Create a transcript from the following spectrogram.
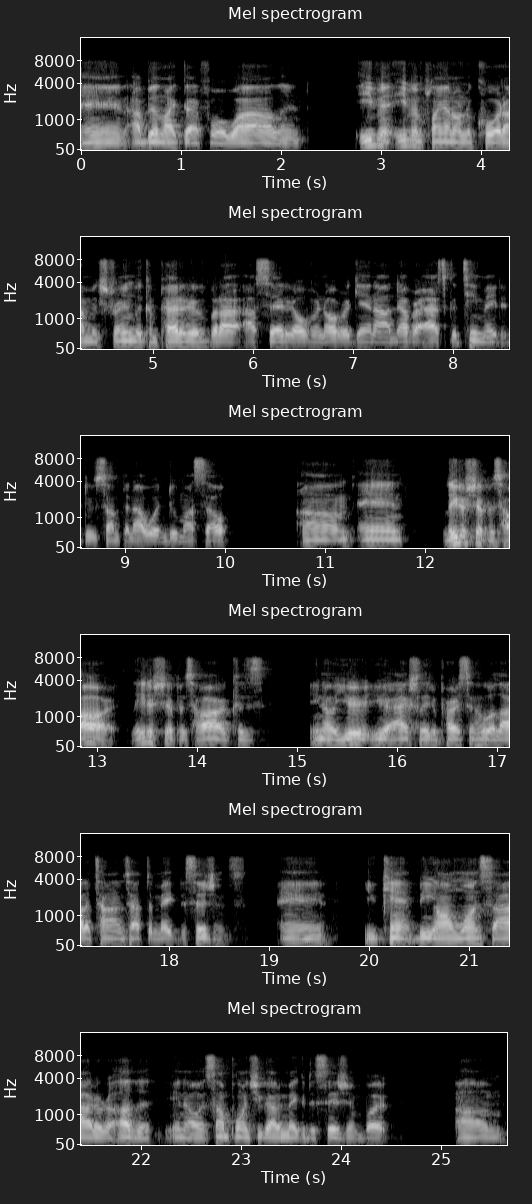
and I've been like that for a while. And even even playing on the court, I'm extremely competitive. But I, I said it over and over again. I'll never ask a teammate to do something I wouldn't do myself. Um, and leadership is hard. Leadership is hard because you know you're you're actually the person who a lot of times have to make decisions, and you can't be on one side or the other. You know, at some point you got to make a decision. But um,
